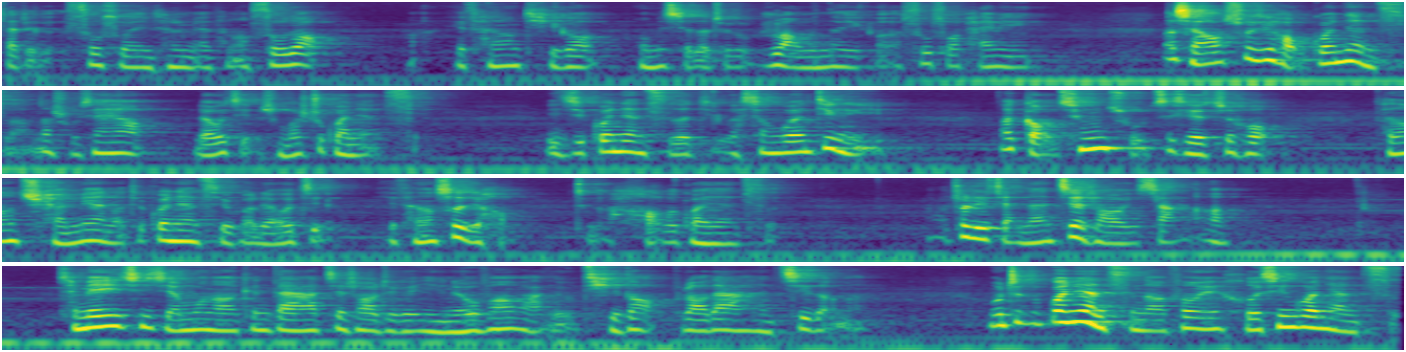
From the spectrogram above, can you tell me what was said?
在这个搜索引擎里面才能搜到。也才能提高我们写的这个软文的一个搜索排名。那想要设计好关键词啊，那首先要了解什么是关键词，以及关键词的几个相关定义。那搞清楚这些之后，才能全面的对关键词有个了解，也才能设计好这个好的关键词。这里简单介绍一下啊。前面一期节目呢，跟大家介绍这个引流方法有提到，不知道大家还记得吗？我们这个关键词呢，分为核心关键词、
